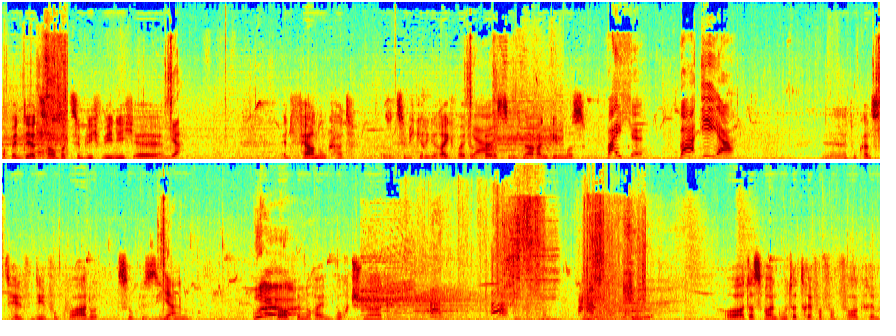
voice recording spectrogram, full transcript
Auch wenn der Zauber ziemlich wenig ähm. Entfernung hat. Also ziemlich geringe Reichweite Ja. und Feiris ziemlich nah rangehen muss. Weiche. War ia. Äh, du kannst helfen, den von Quado zu besiegen. Ja. Vorgrim noch einen Wuchtschlag. Oh, das war ein guter Treffer vom Vorgrim.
